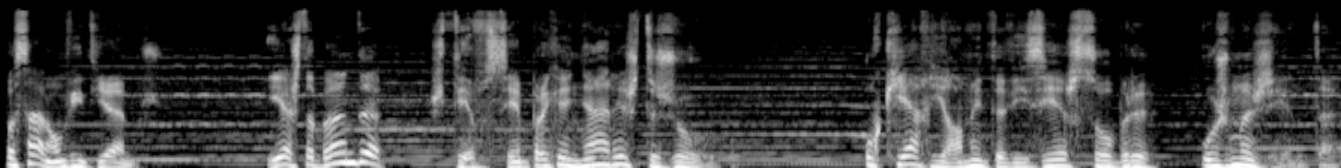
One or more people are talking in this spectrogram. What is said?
Passaram 20 anos e esta banda esteve sempre a ganhar este jogo. O que há realmente a dizer sobre os Magenta?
